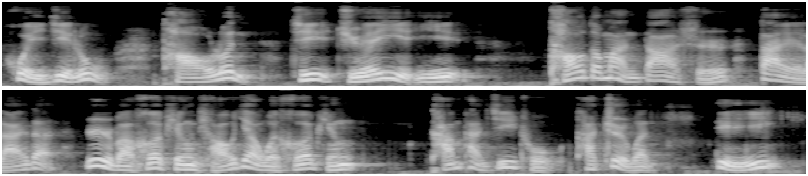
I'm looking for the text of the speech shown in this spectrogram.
会议记录，讨论。即决议以陶德曼大使带来的日本和平条件为和平谈判基础。他质问：第一，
